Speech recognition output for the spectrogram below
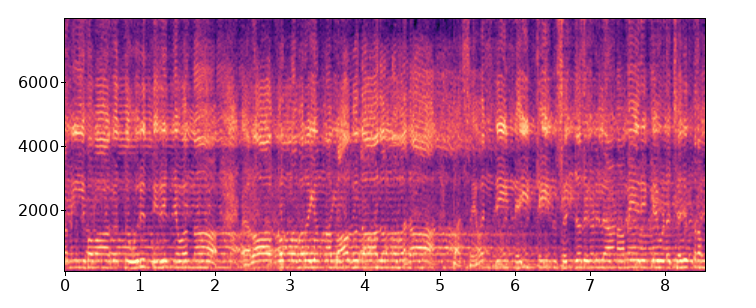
സമീപഭാഗത്ത് ഉരുത്തിരിഞ്ഞു വന്ന ഇറാഖ് എന്ന് പറയുന്ന ബാഗ്ദാദ് എന്ന് പറഞ്ഞ സെവന്റീൻ എയ്റ്റീൻ സെഞ്ചുറികളിലാണ് അമേരിക്കയുടെ ചരിത്രം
